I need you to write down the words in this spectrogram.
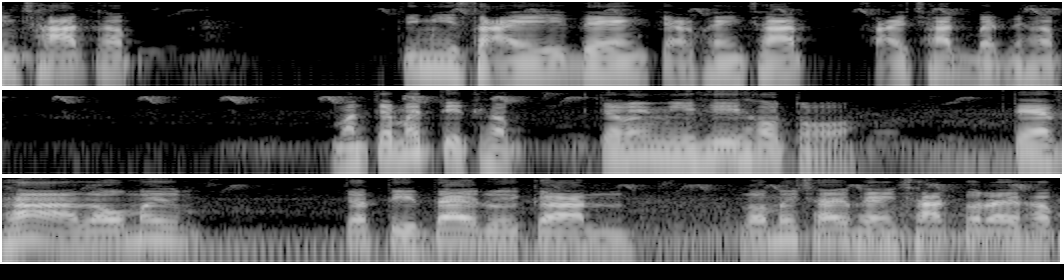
งชาร์จครับ ที่มีสายแดงจากแผงชาร์จ สายชาร์จแบตนะครับ มันจะไม่ติดครับ จะไม่มีที่เข้าต่อ แต่ถ้าเราไม่จะติดได้โดยการ เราไม่ใช้แผงชาร์จก็ได้ครับ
